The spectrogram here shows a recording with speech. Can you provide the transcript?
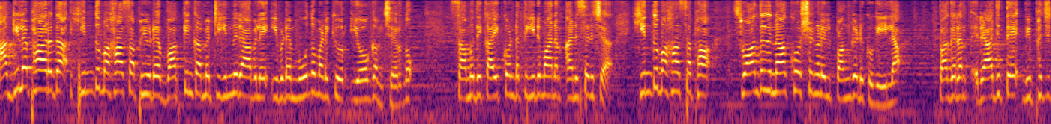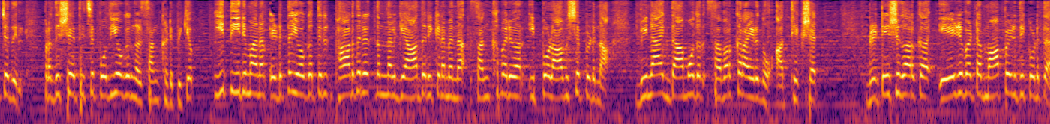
അഖില ഭാരത ഹിന്ദു മഹാസഭയുടെ വർക്കിംഗ് കമ്മിറ്റി ഇന്ന് രാവിലെ ഇവിടെ മൂന്ന് മണിക്കൂർ യോഗം ചേർന്നു. സമിതി കൈക്കൊണ്ട തീരുമാനം അനുസരിച്ച് ഹിന്ദു മഹാസഭ സ്വാതന്ത്ര്യദിനാഘോഷങ്ങളിൽ പങ്കെടുക്കുകയില്ല. പകരം രാജ്യത്തെ വിഭജിച്ചതിൽ പ്രതിഷേധിച്ച് പൊതുയോഗങ്ങൾ സംഘടിപ്പിക്കും. ഈ തീരുമാനം എടുത്ത യോഗത്തിൽ ഭാരതരത്നം നൽകി ആദരിക്കണമെന്ന് സംഘപരിവാർ ഇപ്പോൾ ആവശ്യപ്പെടുന്ന വിനായക് ദാമോദർ സവർക്കറായിരുന്നു അധ്യക്ഷൻ. ബ്രിട്ടീഷുകാർക്ക് ഏഴുവട്ടം മാപ്പെഴുതി കൊടുത്ത്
